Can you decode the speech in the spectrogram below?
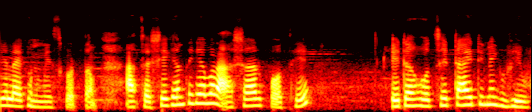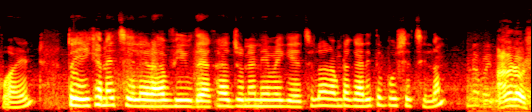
গেলে এখন মিস করতাম। আচ্ছা সেখান থেকে আবার আসার পথে এটা হচ্ছে টাইটানিক ভিউ পয়েন্ট তো এইখানে ছেলেরা ভিউ দেখার জন্য নেমে গিয়েছিল আর আমরা গাড়িতে বসেছিলাম। আনারস।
